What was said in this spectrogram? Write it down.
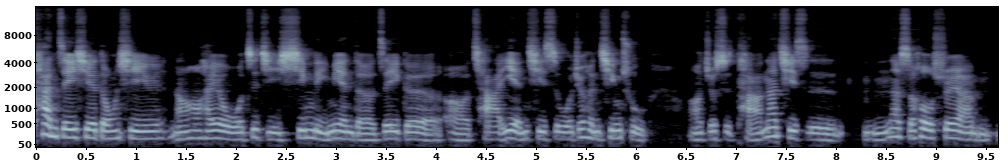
看这些东西，然后还有我自己心里面的这个呃查验，其实我就很清楚啊、就是他。那其实嗯，那时候虽然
